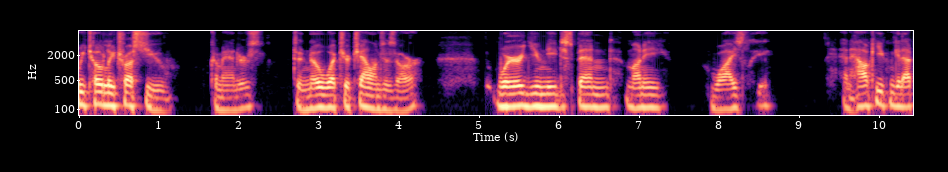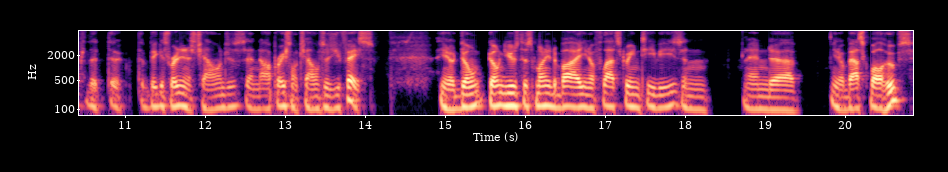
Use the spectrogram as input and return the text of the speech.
we totally trust you, commanders, to know what your challenges are where you need to spend money wisely and how you can get after the, the, the biggest readiness challenges and operational challenges you face. You know don't don't use this money to buy you know flat screen tvs and and uh, you know basketball hoops.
